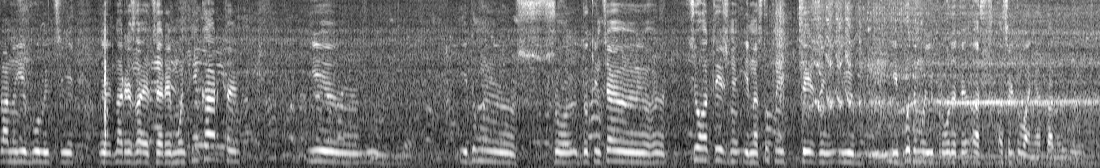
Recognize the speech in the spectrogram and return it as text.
даної вулиці, е, нарізаються ремонтні карти. І, е, і думаю, що до кінця е, цього тижня і наступний тиждень і, і будемо і проводити ас- асфальтування даної вулиці.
